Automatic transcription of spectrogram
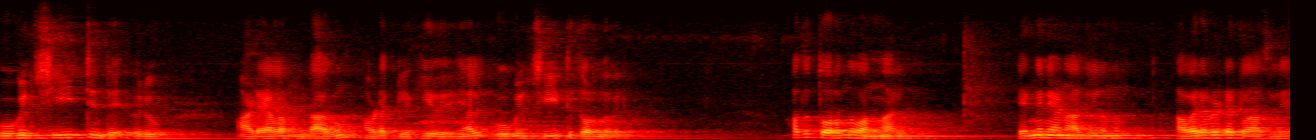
ഗൂഗിൾ ഷീറ്റിന്റെ ഒരു അടയാളം ഉണ്ടാകും. അവിടെ ക്ലിക്ക് ചെയ്ത് കഴിഞ്ഞാൽ ഗൂഗിൾ ഷീറ്റ് തുറന്നു വരും. അത് തുറന്നു വന്നാൽ എങ്ങനെയാണ് അതിൽ നിന്നും അവരവരുടെ ക്ലാസ്സിലെ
